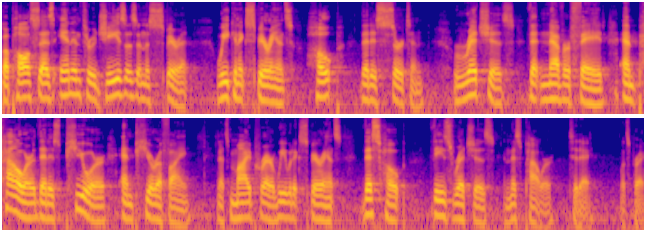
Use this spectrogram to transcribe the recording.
But Paul says, in and through Jesus and the Spirit, we can experience hope that is certain, riches that never fade, and power that is pure and purifying. And that's my prayer. We would experience this hope, these riches, and this power today. Let's pray.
